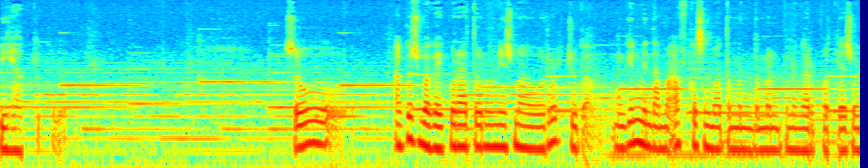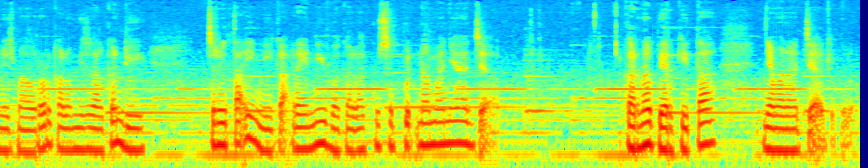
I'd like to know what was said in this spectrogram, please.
pihak gitu. So aku sebagai kurator Unisma Horror juga mungkin minta maaf ke semua teman-teman pendengar podcast Unisma Horror kalau misalkan di cerita ini Kak Reni bakal aku sebut namanya aja karena biar kita nyaman aja gitu loh.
